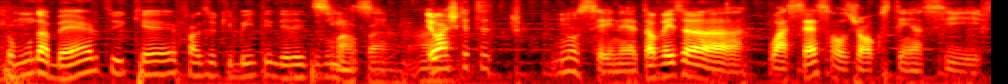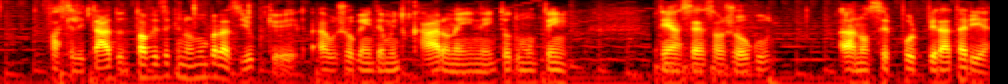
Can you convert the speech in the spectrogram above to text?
quer o mundo aberto e quer fazer o que bem entender dentro do Sim, mapa. sim. Ah, Eu acho que, não sei, né? Talvez a- o acesso aos jogos tenha se facilitado, talvez aqui não no Brasil, porque o jogo ainda é muito caro, né? E nem todo mundo tem, tem acesso ao jogo, a não ser por pirataria.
